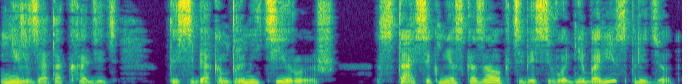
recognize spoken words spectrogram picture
Нельзя так ходить. Ты себя компрометируешь. Стасик мне сказал, к тебе сегодня Борис придет.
